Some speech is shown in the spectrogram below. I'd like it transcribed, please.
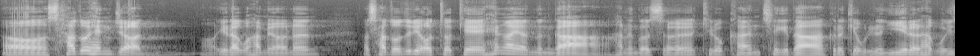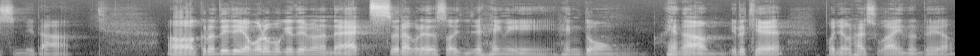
어, 사도행전이라고 하면은 사도들이 어떻게 행하였는가 하는 것을 기록한 책이다. 그렇게 우리는 이해를 하고 있습니다. 어, 그런데 이제 영어로 보게 되면은 acts라고 해서 이제 행위, 행동, 행함 이렇게 번역을 할 수가 있는데요.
